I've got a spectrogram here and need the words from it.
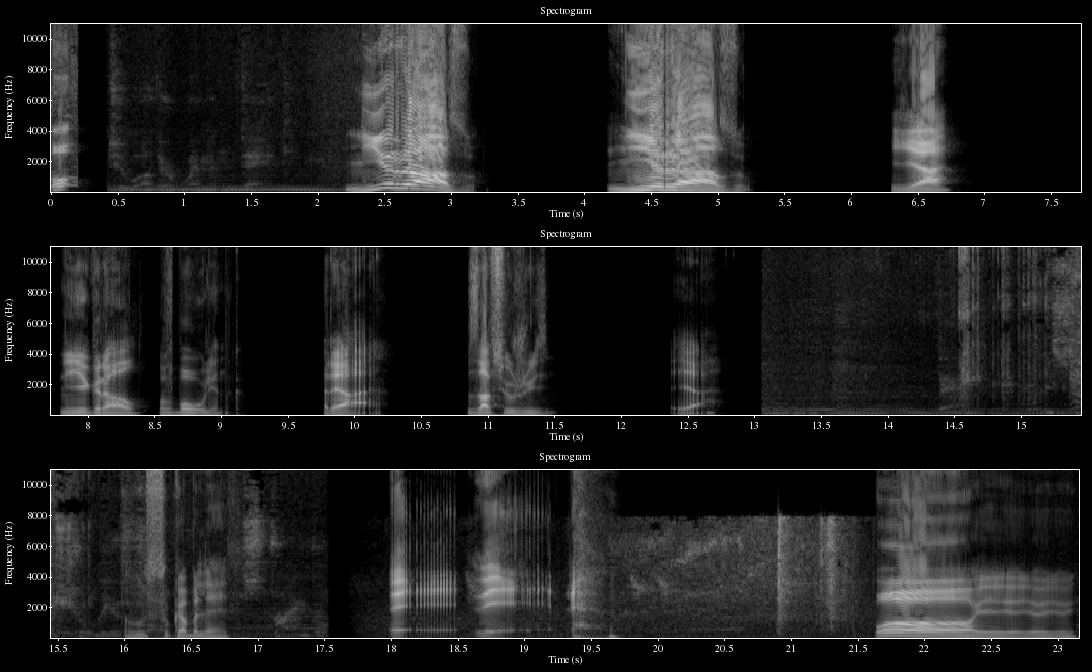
О! Ни разу, ни разу я не играл в боулинг. Реально. За всю жизнь. Я. Вы, сука, блядь. Ой-ой-ой-ой.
